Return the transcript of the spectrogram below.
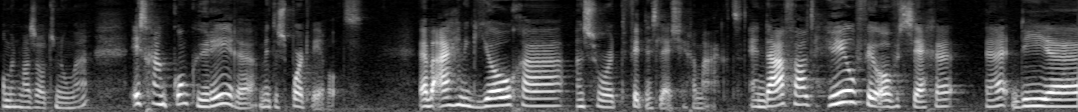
om het maar zo te noemen, is gaan concurreren met de sportwereld. We hebben eigenlijk yoga een soort fitnesslesje gemaakt. En daar valt heel veel over te zeggen. Die uh,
